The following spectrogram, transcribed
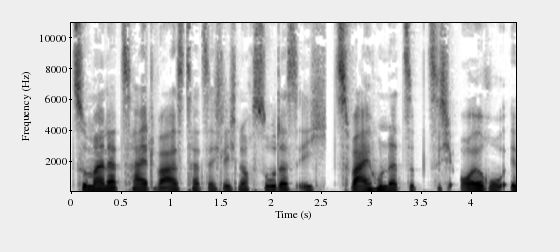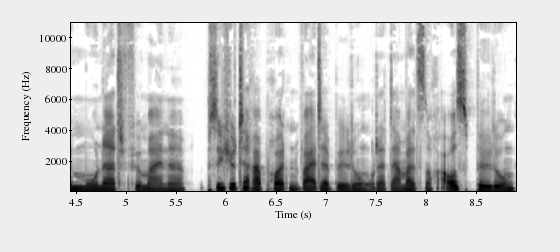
Zu meiner Zeit war es tatsächlich noch so, dass ich 270 Euro im Monat für meine Psychotherapeutenweiterbildung oder damals noch Ausbildung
